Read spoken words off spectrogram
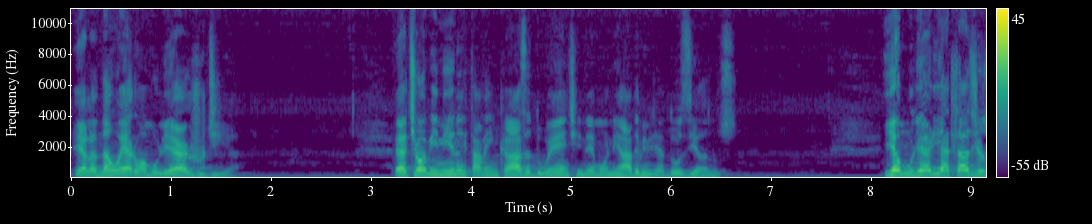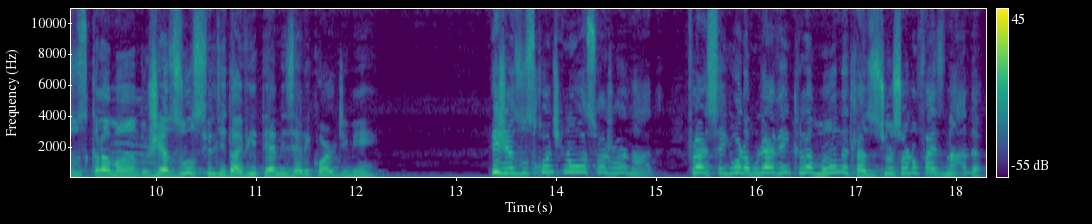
ela não era uma mulher judia. Ela tinha uma menina que estava em casa, doente, endemoniada, a menina tinha 12 anos. E a mulher ia atrás de Jesus clamando: Jesus, filho de Davi, tenha misericórdia de mim. E Jesus continuou a sua jornada. Falou: Senhor, a mulher vem clamando atrás do Senhor, o Senhor não faz nada.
